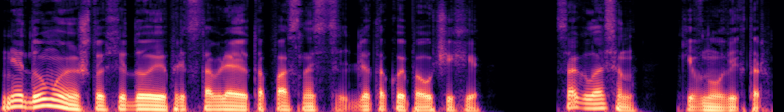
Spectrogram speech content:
Не думаю, что хидои представляют опасность для такой паучихи. Согласен, кивнул Виктор.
